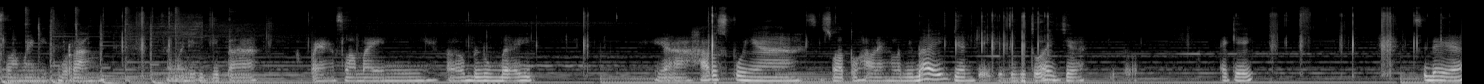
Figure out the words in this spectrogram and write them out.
selama ini kurang sama diri kita apa yang selama ini uh, belum baik ya harus punya sesuatu hal yang lebih baik dan kayak gitu-gitu aja gitu oke okay? sudah ya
